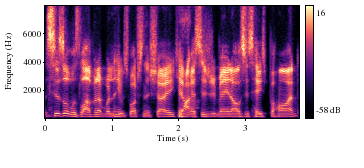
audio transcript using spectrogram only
Sizzle was loving it when he was watching the show. He kept Yeah, messaging me, and I was just heaps behind.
